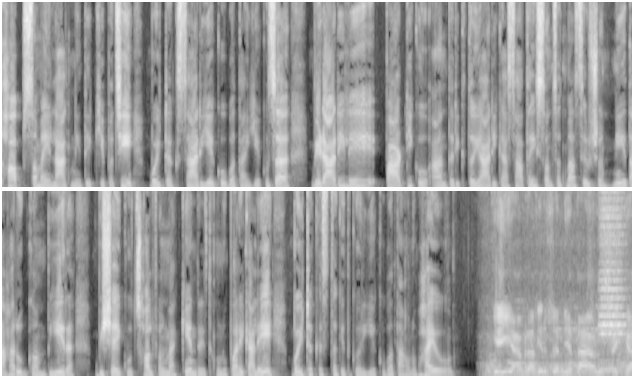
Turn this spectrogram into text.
थप समय लाग्ने देखिएपछि बैठक सारिएको बताइएको छ। बिडारीले पार्टीको आन्तरिक तयारीका साथै संसदमा शीर्ष नेताहरू गम्भीर विषयको छलफलमा केन्द्रित हुनु परेकाले बैठक स्थगित गरिएको बताउनुभयो। केही हाम्रा शीर्ष नेताहरू सहितका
